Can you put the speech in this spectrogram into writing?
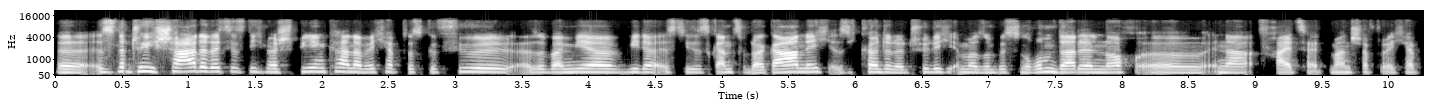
äh, es ist natürlich schade, dass ich jetzt nicht mehr spielen kann, aber ich habe das Gefühl, also bei mir wieder ist dieses ganz oder gar nicht. Also ich könnte natürlich immer so ein bisschen rumdaddeln noch äh, in der Freizeitmannschaft, weil ich habe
